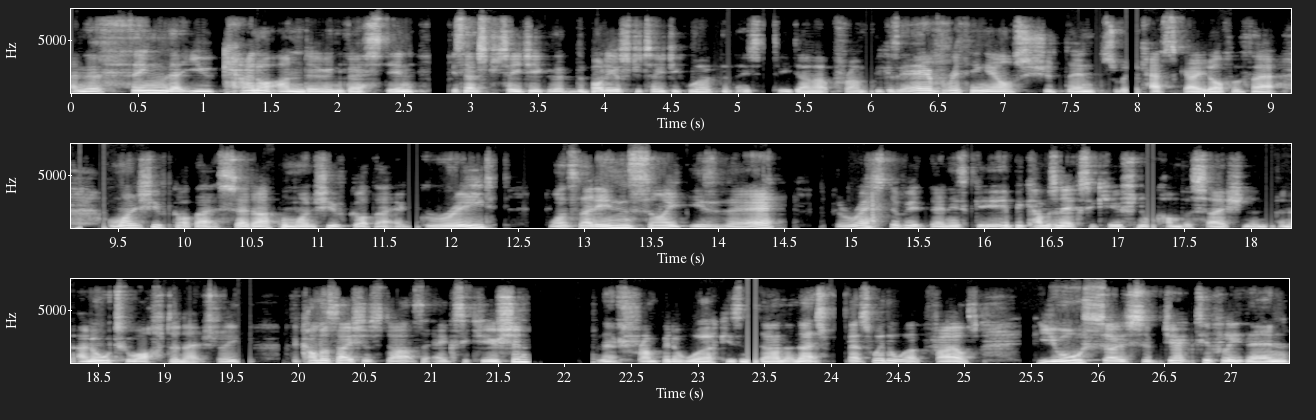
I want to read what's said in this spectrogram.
and the thing that you cannot undo invest in is that strategic, the body of strategic work that needs to be done up front, because everything else should then sort of cascade off of that. And once you've got that set up and once you've got that agreed, once that insight is there, the rest of it then is it becomes an executional conversation, and, and, and all too often actually, the conversation starts at execution, and that front bit of work isn't done, and that's that's where the work fails. You also subjectively then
